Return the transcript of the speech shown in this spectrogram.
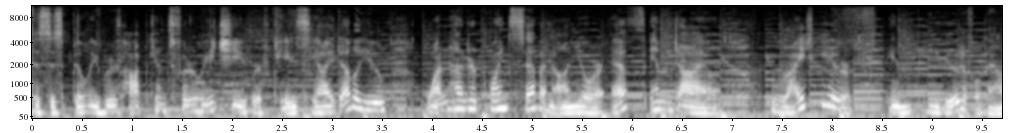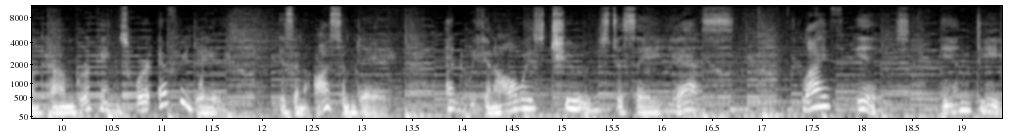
This is Billy Ruth Hopkins Federici with KCIW 100.7 on your FM dial, right here in beautiful downtown Brookings, where every day is an awesome day, and we can always choose to say yes. Life is indeed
